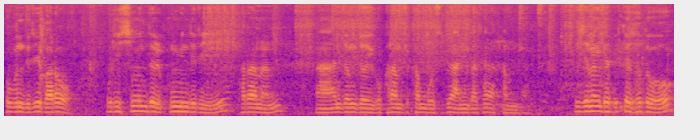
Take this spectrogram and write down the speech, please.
부분들이 바로 우리 시민들 국민들이 바라는 아, 안정적이고 바람직한 모습이 아닌가 생각합니다. 이재명 대표께서도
